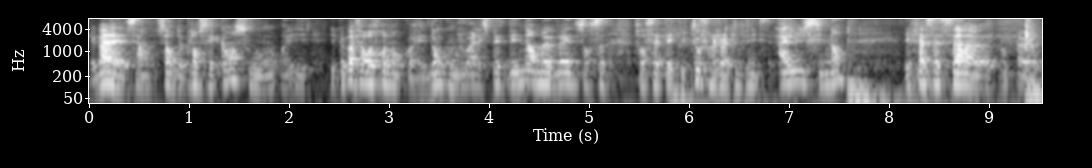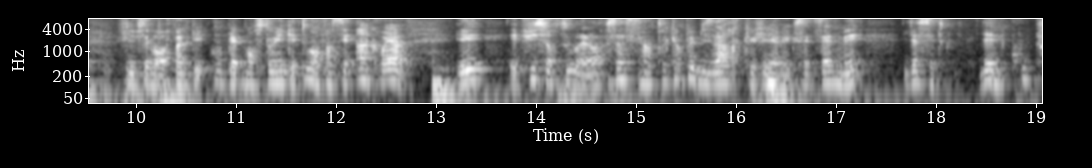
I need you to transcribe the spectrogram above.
et ben, c'est une sorte de plan séquence où on- il, il peut pas faire autrement. quoi. Et donc, on voit l'espèce d'énorme veine sur sa, sur sa tête et tout. Enfin, Joaquin Phoenix, c'est hallucinant. Et face à ça, euh, euh, Philippe Seymour Hoffman qui est complètement stoïque et tout. Enfin, c'est incroyable. Et, et puis surtout, alors ça c'est un truc un peu bizarre que j'ai avec cette scène, mais il y a, cette, il y a une coupe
